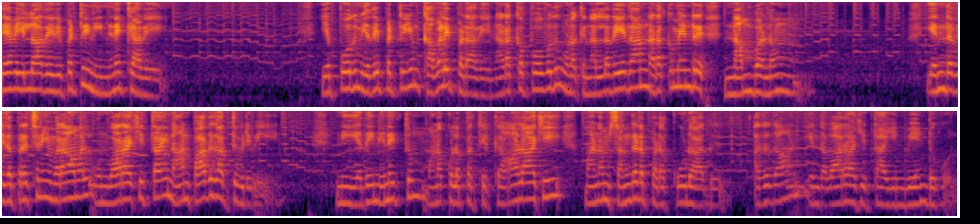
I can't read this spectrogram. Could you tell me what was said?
தேவையில்லாததை பற்றி நீ நினைக்காதே. எப்போதும் எதை பற்றியும் கவலைப்படாதே. நடக்கப் போவது உனக்கு நல்லதே தான் நடக்கும் என்று நம்பணும். எந்தவித பிரச்சனையும் வராமல் உன் வாராகித்தாய் நான் பாதுகாத்து விடுவேன். நீ எதை நினைத்தும் மனக்குழப்பத்திற்கு ஆளாகி மனம் சங்கடப்படக்கூடாது. அதுதான் இந்த வாராகி தாயின் வேண்டுகோள்.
